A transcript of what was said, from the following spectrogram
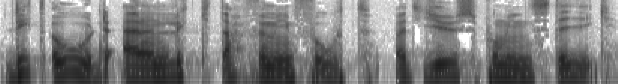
ditt ord är en lykta för min fot och ett ljus på min stig.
